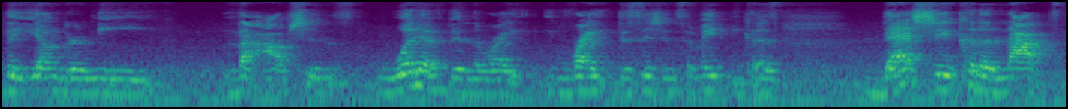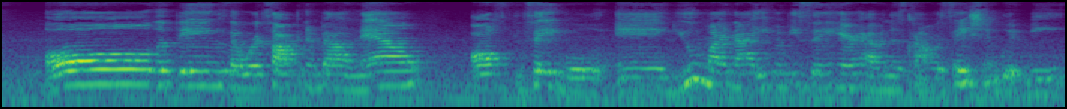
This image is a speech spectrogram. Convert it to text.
the younger me the options would have been the right right decision to make because that shit could have knocked all the things that we're talking about now off the table and you might not even be sitting here having this conversation with me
